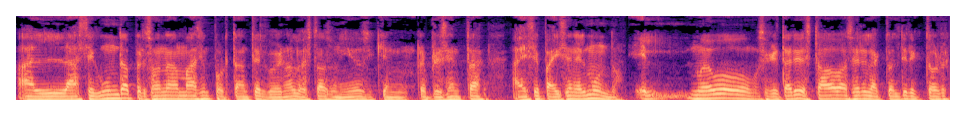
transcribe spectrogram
a la segunda persona más importante del gobierno de los Estados Unidos y quien representa a ese país en el mundo. El nuevo secretario de Estado va a ser el actual director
